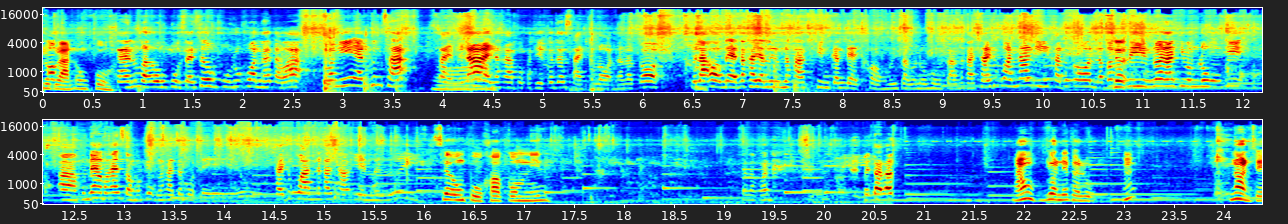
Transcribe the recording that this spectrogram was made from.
ลูกหลานองค์ปู่ใช่ลูกหลานองค์ปู่ใส่เสื้อองค์ปู่ทุกคนนะ แต่ว่าวันนี้แอนเพิ่งซักใส่ไม่ได้นะคะ ปกติก็จะใส่ตลอดนะ แล้วก็เวลาออกแดดนะคะอย่าลืมนะคะครีมกันแดดของบริษัทมโนโฮมซักนะคะ ใช้ทุกวันหน้าดีค่ะทุกคน แล้วก็ครีมด้วยนะครีมบำรุงที่อ่าคุณแม่เอามาให้สองกระปุกนะคะจะหมดแล้ว ใช้ทุกวันนะคะเช้าเย็นเลยเสื้อองค์ปู่คอกลมนี้ สำหรับวันไปตัดเอาเอ้าโยนได้ปะลูกหึนอนเจ๊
